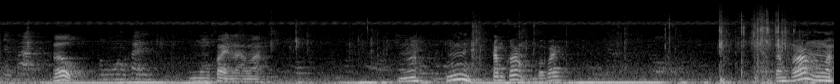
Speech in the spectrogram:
เดี๋ยวพักเอ้ามะม่วงไปมองไฟละมาอืมอืมตำกล้องบอกไปตำกล้องเอามา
